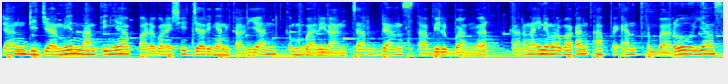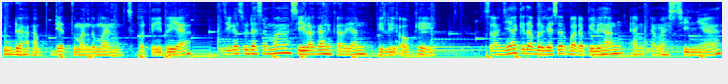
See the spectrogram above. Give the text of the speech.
dan dijamin nantinya pada koneksi jaringan kalian kembali lancar dan stabil banget karena ini merupakan merupakan APN terbaru yang sudah update teman-teman. Seperti itu ya. Jika sudah sama silahkan kalian pilih OK selanjutnya kita bergeser pada pilihan MMSC nya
